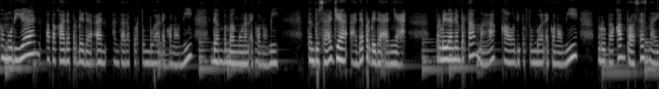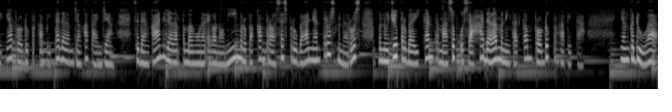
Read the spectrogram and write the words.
Kemudian, apakah ada perbedaan antara pertumbuhan ekonomi dan pembangunan ekonomi? Tentu saja ada perbedaannya. Perbedaan yang pertama, kalau di pertumbuhan ekonomi merupakan proses naiknya produk per kapita dalam jangka panjang, sedangkan di dalam pembangunan ekonomi merupakan proses perubahan yang terus-menerus menuju perbaikan termasuk usaha dalam meningkatkan produk per kapita. Yang kedua,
